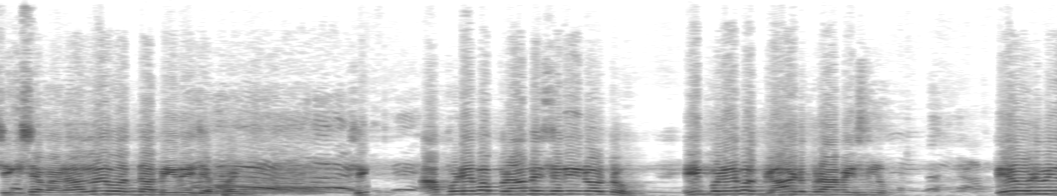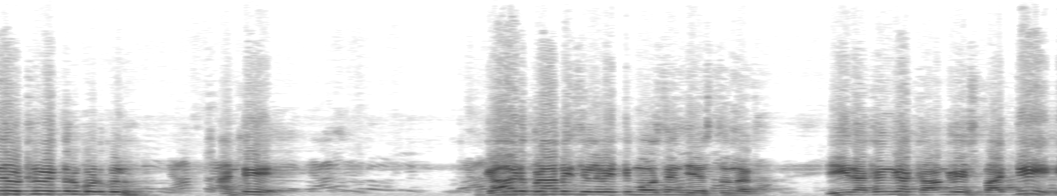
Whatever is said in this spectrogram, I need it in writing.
శిక్ష పడాలా వద్దా మీరే చెప్పండి. అప్పుడేమో ప్రామిసరీ నోటు ఇప్పుడేమో గాడ్ ప్రామిస్లు. దేవుడి మీద ఒట్లు పెట్టరు కొడుకులు. అంటే గాడ్ ప్రామిసులు పెట్టి మోసం చేస్తున్నారు. ఈ రకంగా కాంగ్రెస్ పార్టీ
